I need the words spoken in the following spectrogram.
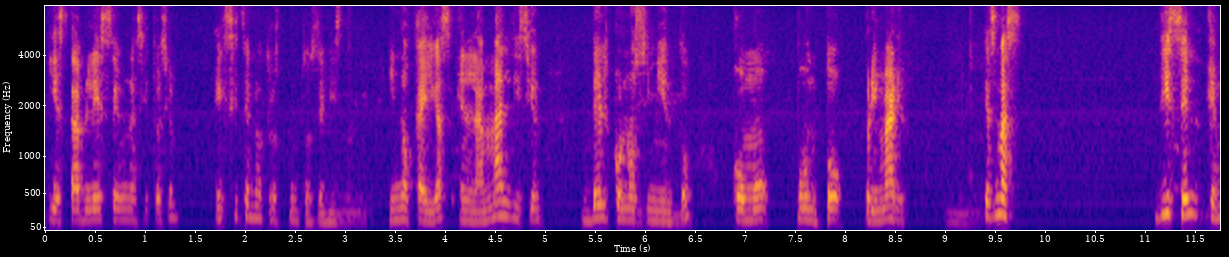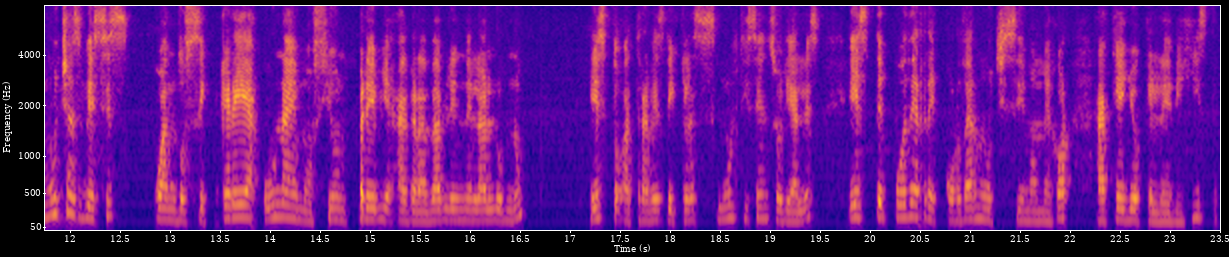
y establece una situación. Existen otros puntos de vista y no caigas en la maldición del conocimiento como punto primario. Es más, dicen que muchas veces cuando se crea una emoción previa agradable en el alumno, esto a través de clases multisensoriales, este puede recordar muchísimo mejor aquello que le dijiste.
